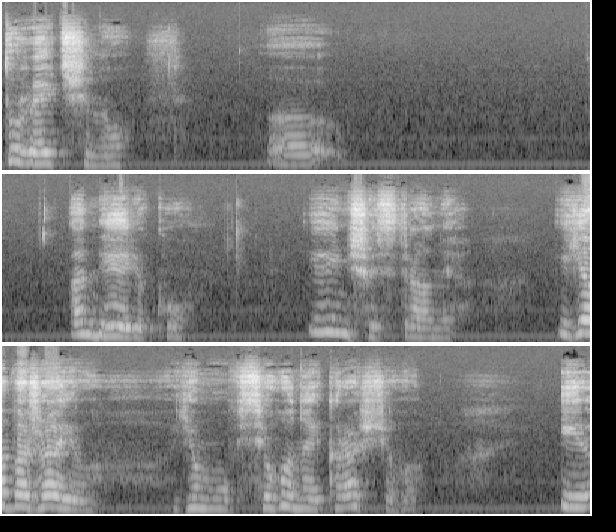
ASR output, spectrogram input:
Туреччину, е, Америку і інші страни. І я бажаю йому всього найкращого. І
